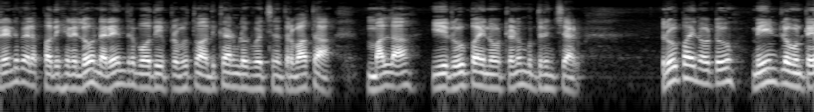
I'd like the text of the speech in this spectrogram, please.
రెండు వేల పదిహేనులో నరేంద్ర మోదీ ప్రభుత్వం అధికారంలోకి వచ్చిన తర్వాత మళ్ళా ఈ రూపాయి నోట్లను ముద్రించారు. రూపాయి నోటు మీ ఇంట్లో ఉంటే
